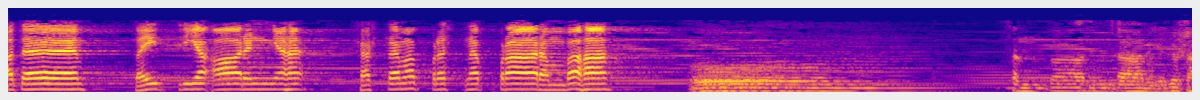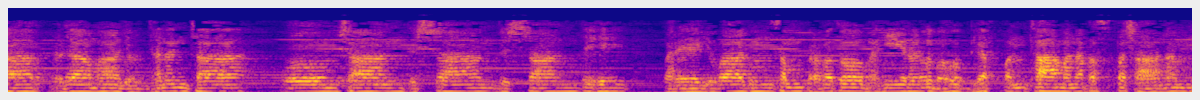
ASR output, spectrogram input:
अत तैत्रिय आरण्यः षष्टमप्रश्नप्रारम्भः। सन्त्वासिञ्चायुषा प्रजामायुर्धनम् च ओम् शान्तिः परे युवागुम् सम्प्रवतो बहीरनुबहुभ्यः पन्थामनपस्पशानम्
